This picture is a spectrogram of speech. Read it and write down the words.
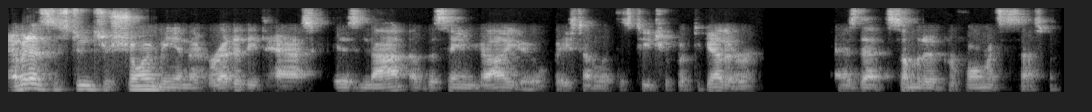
evidence that students are showing me in the heredity task is not of the same value based on what this teacher put together as that summative performance assessment.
